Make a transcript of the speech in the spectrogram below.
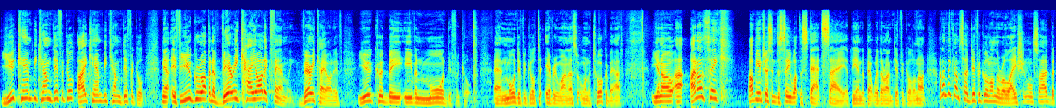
you can become difficult. I can become difficult. Now, if you grew up in a very chaotic family, very chaotic, you could be even more difficult and more difficult to everyone. That's what we want to talk about. You know, uh, I don't think. I'll be interested to see what the stats say at the end about whether I'm difficult or not. I don't think I'm so difficult on the relational side, but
